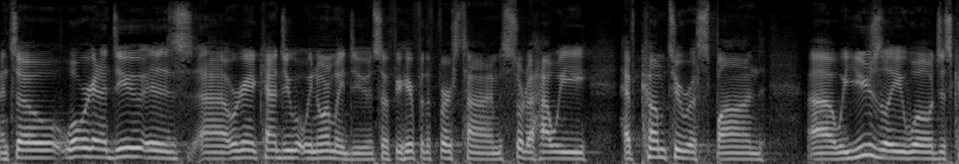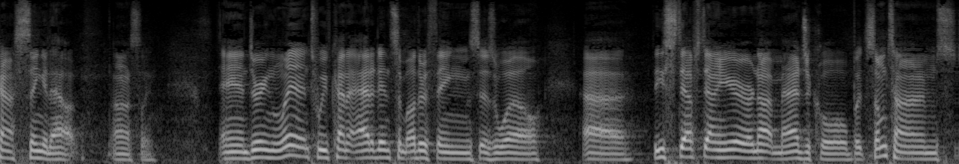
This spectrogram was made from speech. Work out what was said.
And so, what we're going to do is uh, we're going to kind of do what we normally do. So, if you're here for the first time, is sort of how we have come to respond. Uh, we usually will just kind of sing it out, honestly. And during Lent, we've kind of added in some other things as well. Uh, these steps down here are not magical, but sometimes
